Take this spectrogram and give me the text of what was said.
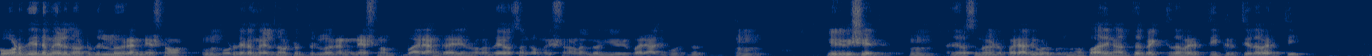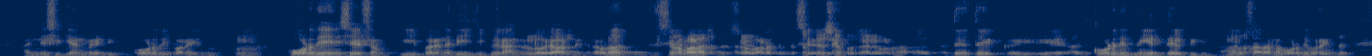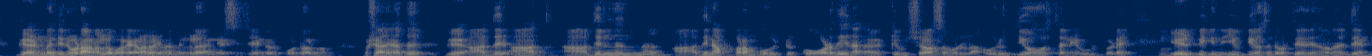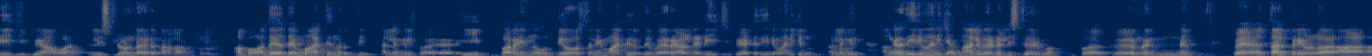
കോടതിയുടെ മേൽനോട്ടത്തിലുള്ള ഒരു അന്വേഷണമാണ്. കോടതിയുടെ മേൽനോട്ടത്തിലുള്ള ഒരു അന്വേഷണം വരാൻ കാര്യം എന്ന് പറഞ്ഞാൽ ദേവസ്വം കമ്മീഷനാണല്ലോ ഈ ഒരു പരാതി കൊടുത്തത്. ഈ ഒരു വിഷയത്തിൽ. ദേവസ്വം പരാതി കൊടുക്കുന്നു. അപ്പോൾ അതിനകത്ത് വ്യക്തത വരുത്തി കൃത്യത വരുത്തി അന്വേഷിക്കാൻ വേണ്ടി കോടതി പറയുന്നു. കോടതി അതിന് ശേഷം ഈ പറയുന്ന ഡി ജി പി റാങ്കിലുള്ള ഒരാളിനെ റവാഡ ചന്ദ്രശേഖരൻ. അദ്ദേഹത്തെ കോടതി നേരിട്ട് ഏൽപ്പിക്കുന്നു. സാധാരണ കോടതി പറയുന്നത് ഗവൺമെന്റിനോടാണല്ലോ പറയാറുള്ളത്. നിങ്ങൾ അന്വേഷിച്ച് അതിന്റെ റിപ്പോർട്ട് വരണം. പക്ഷെ അതിനകത്ത് അത് ആ അതിൽ നിന്ന് അതിനപ്പുറം പോയിട്ട് കോടതിക്ക് വിശ്വാസമുള്ള ഒരു ഉദ്യോഗസ്ഥനെ ഉൾപ്പെടെ ഉം. ഏൽപ്പിക്കുന്നു ഈ ഉദ്യോഗസ്ഥന്റെ പ്രത്യേകത എന്ന് പറഞ്ഞാൽ അദ്ദേഹം ഡി ജി പി ആവാൻ ലിസ്റ്റിലുണ്ടായിരുന്ന ആളാണ്. അപ്പോൾ അദ്ദേഹത്തെ മാറ്റി നിർത്തി അല്ലെങ്കിൽ ഈ പറയുന്ന ഉദ്യോഗസ്ഥനെ മാറ്റി നിർത്തി വേറെ ആളിനെ ഡി ജി പി ആയിട്ട് തീരുമാനിക്കുന്നു അല്ലെങ്കിൽ അങ്ങനെ തീരുമാനിക്കാം നാല് പേരുടെ ലിസ്റ്റ് വരുമ്പോൾ ഗവൺമെന്റിന് താല്പര്യമുള്ള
